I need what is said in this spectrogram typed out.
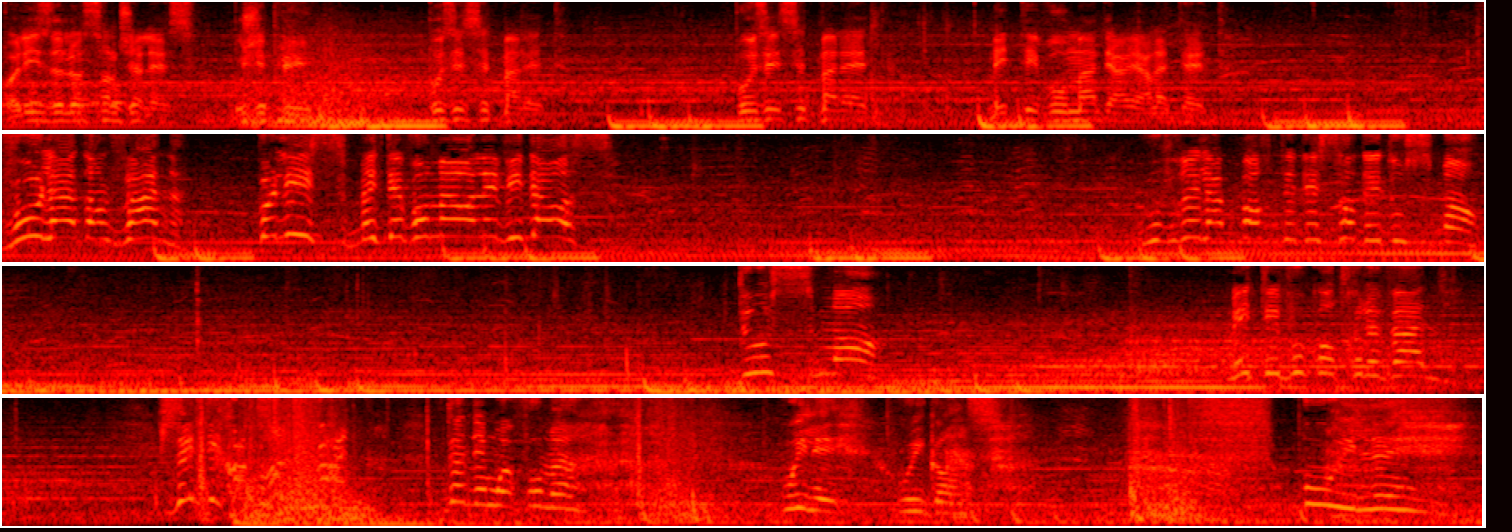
Police de Los Angeles, bougez plus. Posez cette mallette. Posez cette mallette. Mettez vos mains derrière la tête. Vous là, dans le van Police, mettez vos mains en évidence Ouvrez la porte et descendez doucement. Doucement. Mettez-vous contre le van. Dit contre le van Donnez-moi vos mains. Où il est Gantz? Où il est?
